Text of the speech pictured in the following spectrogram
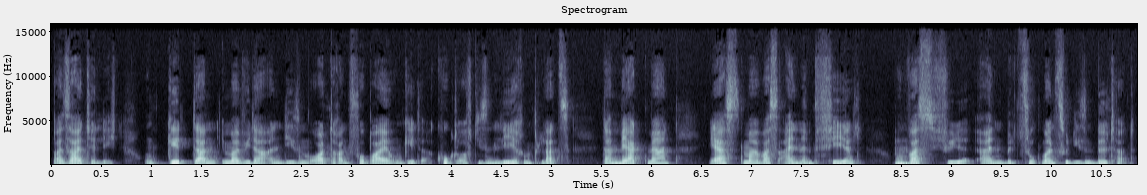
beiseite legt und geht dann immer wieder an diesem Ort dran vorbei und geht, guckt auf diesen leeren Platz, dann merkt man erstmal, was einem fehlt und Mhm. was für einen Bezug man zu diesem Bild hat.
